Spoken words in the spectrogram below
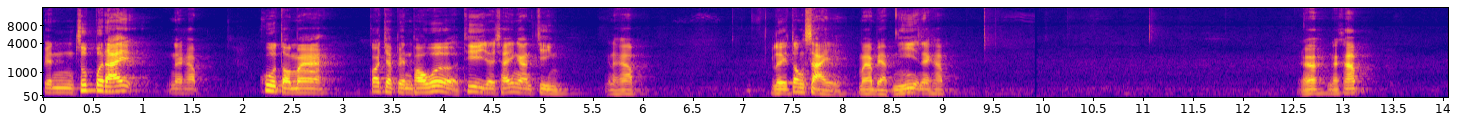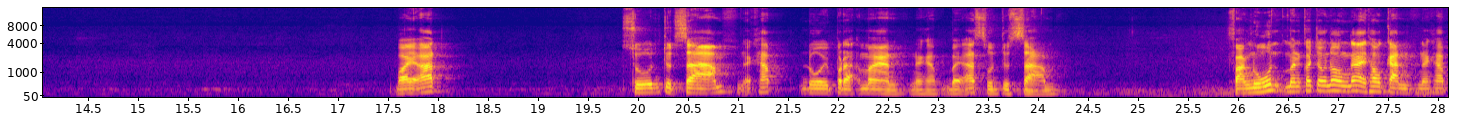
เป็นซูเปอร์ไดนะครับ คู่ต่อมาก็จะเป็น power ที่จะใช้งานจริงนะครับ เลยต้องใส่มาแบบนี้นะครับนะนะครับไบอัส0.3 นะครับ โดยประมาณนะครับไบอัส0.3 ฝั่งนู้นมันก็จะต้องได้เท่ากันนะครับ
